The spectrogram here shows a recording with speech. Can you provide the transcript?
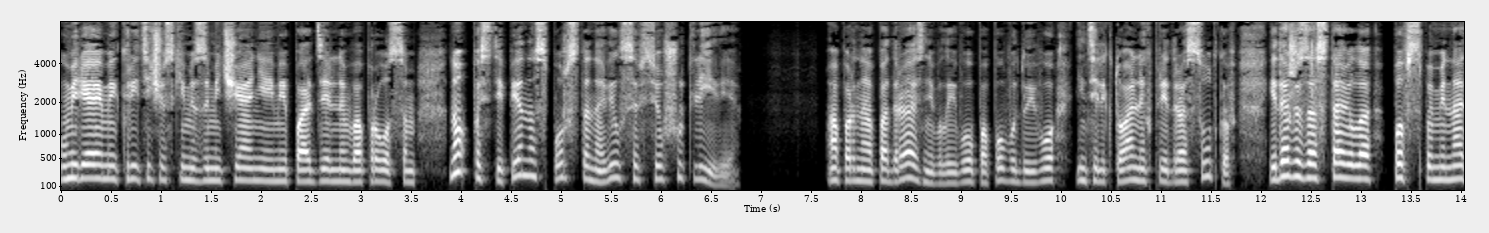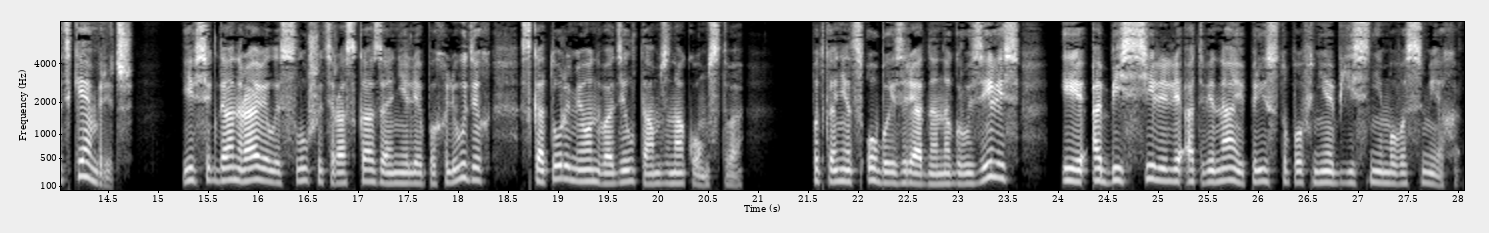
умеряемый критическими замечаниями по отдельным вопросам, но постепенно спор становился все шутливее. Апорна подразнивала его по поводу его интеллектуальных предрассудков и даже заставила повспоминать Кембридж. Ей всегда нравилось слушать рассказы о нелепых людях, с которыми он водил там знакомства. Под конец оба изрядно нагрузились, и обессилели от вина и приступов необъяснимого смеха.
